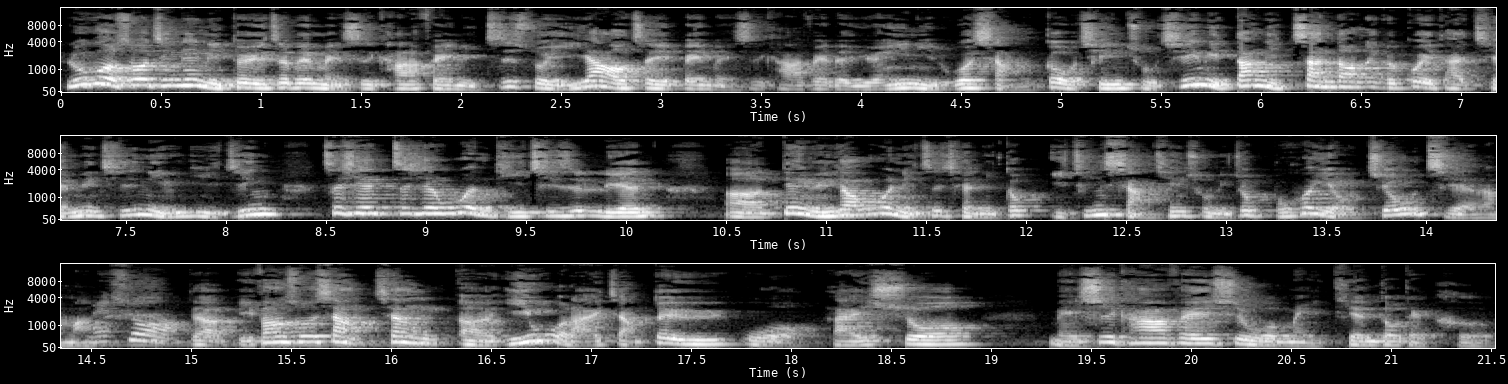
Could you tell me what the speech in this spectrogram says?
如果说今天你对于这杯美式咖啡，你之所以要这一杯美式咖啡的原因，你如果想得够清楚，其实你当你站到那个柜台前面，其实你已经这些这些问题，其实连呃店员要问你之前，你都已经想清楚，你就不会有纠结了嘛。没错，对啊。比方说像像呃以我来讲，对于我来说，美式咖啡是我每天都得喝。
